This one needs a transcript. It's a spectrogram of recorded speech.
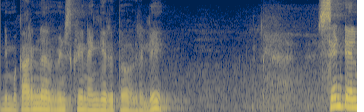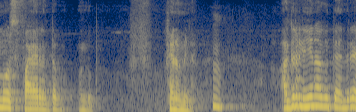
ನಿಮ್ಮ ಕಾರಿನ ವಿಂಡ್ ಸ್ಕ್ರೀನ್ ಹೆಂಗಿರುತ್ತೋ ಅದರಲ್ಲಿ ಸೆಂಟ್ ಎಲ್ಮೋಸ್ ಫೈರ್ ಅಂತ ಒಂದು ಫೆನೋಮಿನ ಅದರಲ್ಲಿ ಏನಾಗುತ್ತೆ ಅಂದರೆ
